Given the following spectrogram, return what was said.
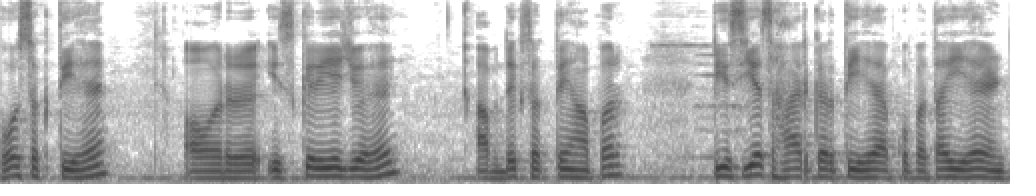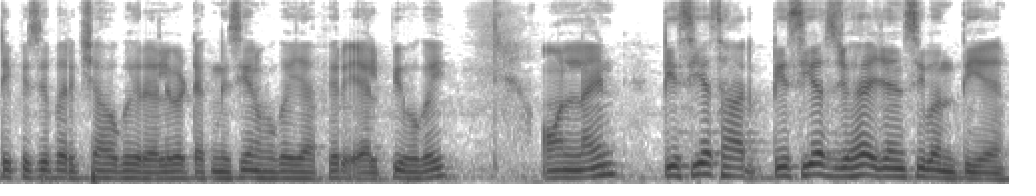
हो सकती है और इसके लिए जो है, आप देख सकते हैं यहाँ पर टी सी एस हायर करती है, आपको पता ही है एन टी पी सी परीक्षा हो गई रेलवे टेक्नीशियन हो गई या फिर एल पी हो गई। Online T C S hire T C S जो है एजेंसी बनती है,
